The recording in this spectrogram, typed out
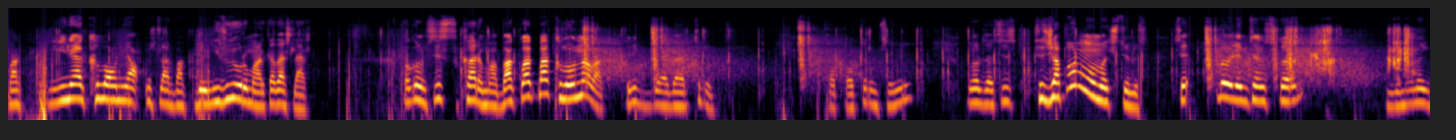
Bak yine klon yapmışlar bak deliriyorum arkadaşlar. Bakın siz sıkarım ha. Bak bak bak klonuna bak. Seni gebertirim. Patlatırım seni. Arada siz siz Japon mu olmak istiyorsunuz? Size böyle bir tane sıkarım. Limana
